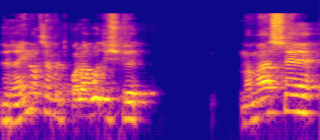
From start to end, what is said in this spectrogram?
וראינו עכשיו את פול ארודי שממש אה,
